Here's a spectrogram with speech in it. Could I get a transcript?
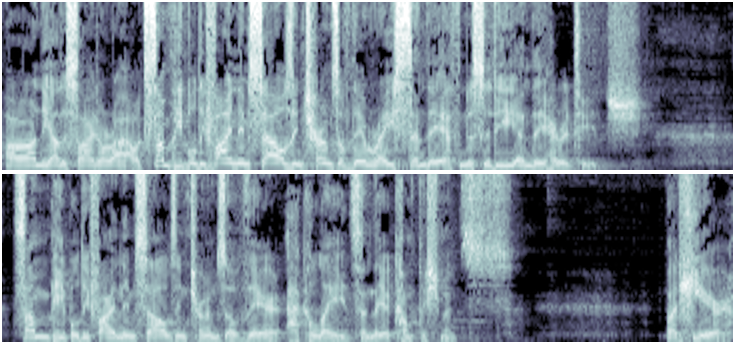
are on the other side or out. Some people define themselves in terms of their race and their ethnicity and their heritage. Some people define themselves in terms of their accolades and their accomplishments. But here,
